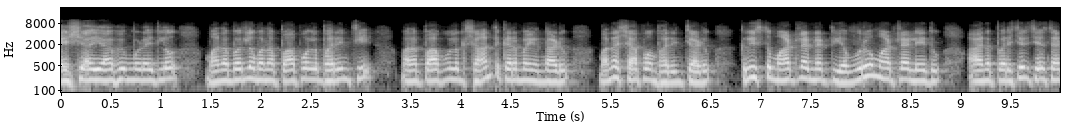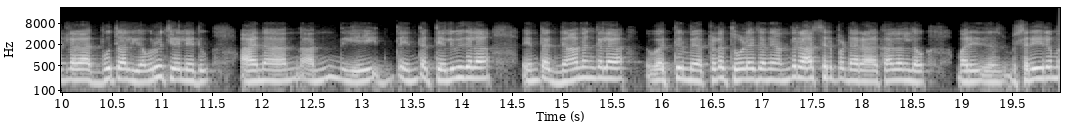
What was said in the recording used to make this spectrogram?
ఏషియా యాభై మూడు ఐదులో మన బదులు మన పాపములు భరించి మన పాపములకు శాంతికరమై ఉన్నాడు మన శాపం భరించాడు. క్రీస్తు మాట్లాడినట్టు ఎవరూ మాట్లాడలేదు. ఆయన పరిచయం చేసినట్లుగా అద్భుతాలు ఎవరూ చేయలేదు. ఆయన ఎంత తెలివిగల ఎంత జ్ఞానం గల వ్యక్తిని మేము ఎక్కడ చూడలేదని అందరూ ఆశ్చర్యపడ్డారు ఆ కాలంలో. మరి శరీరం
